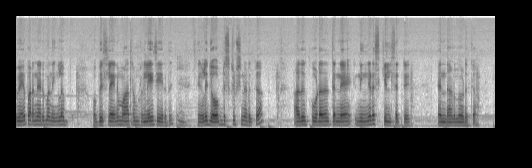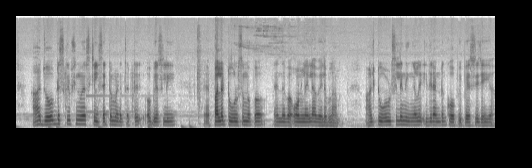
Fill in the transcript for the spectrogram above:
വേ പറഞ്ഞു തരുമ്പോൾ നിങ്ങൾ ഒബ്വിയസ്ലി അതിന് മാത്രം റിലേ ചെയ്യരുത്. നിങ്ങൾ ജോബ് ഡിസ്ക്രിപ്ഷൻ എടുക്കുക. അത് കൂടാതെ തന്നെ നിങ്ങളുടെ സ്കിൽ സെറ്റ് എന്താണെന്ന് എടുക്കുക. ആ ജോബ് ഡിസ്ക്രിപ്ഷനും സ്കിൽ സെറ്റും എടുത്തിട്ട് ഒബ്വിയസ്ലി പല ടൂൾസും ഇപ്പോൾ എന്താ പറയുക ഓൺലൈനിൽ അവൈലബിൾ ആണ്. ആ ടൂൾസിൽ നിങ്ങൾ ഇത് രണ്ടും കോപ്പി പേസ്റ്റ് ചെയ്യുക.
